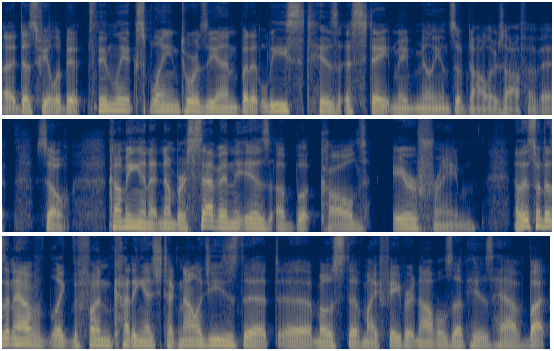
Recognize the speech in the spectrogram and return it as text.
Uh, it does feel a bit thinly explained towards the end, but at least his estate made millions of dollars off of it. So, coming in at number seven is a book called Airframe. Now, this one doesn't have like the fun cutting edge technologies that uh, most of my favorite novels of his have, but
